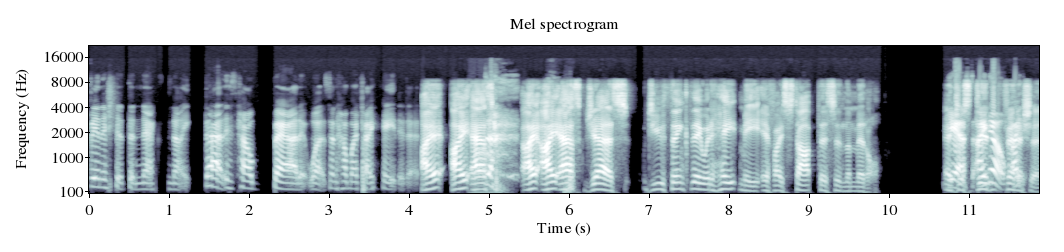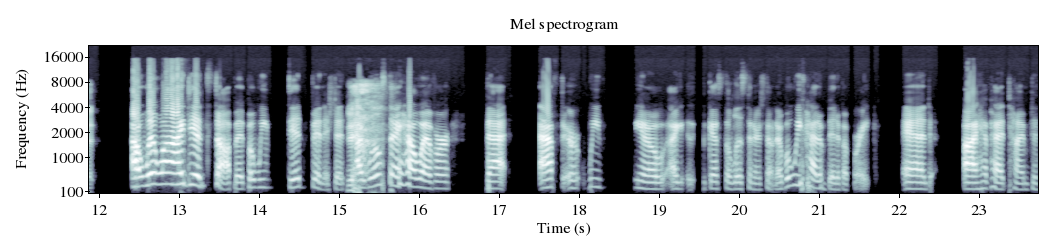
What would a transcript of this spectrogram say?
finish it the next night. That is how bad it was and how much I hated it. I I asked I I asked Jess, do you think they would hate me if I stopped this in the middle? And Yes, just I didn't know. I- finish it. Uh, well, I did stop it, but we did finish it. Yeah. I will say, however, that after we, you know, I guess the listeners don't know, but we've had a bit of a break, and I have had time to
